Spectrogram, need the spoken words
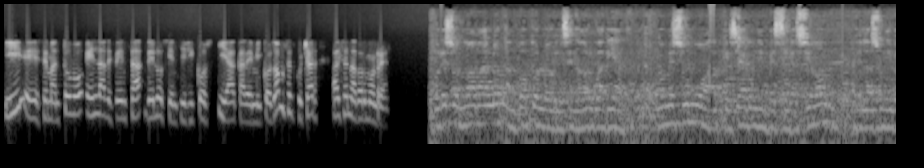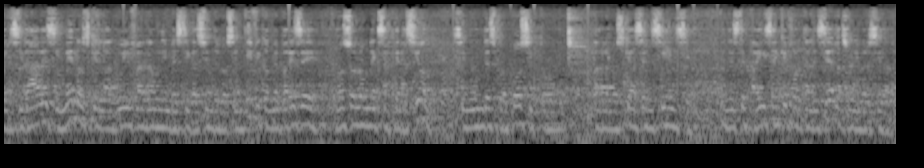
y eh, se mantuvo en la defensa de los científicos y académicos. Vamos a escuchar al senador Monreal. Por eso no avalo tampoco lo del senador Guadiana. No me sumo a que se haga una investigación de las universidades y menos que la UIF haga una investigación de los científicos. Me parece no solo una exageración, sino un despropósito para los que hacen ciencia en este país. Hay que fortalecer las universidades,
